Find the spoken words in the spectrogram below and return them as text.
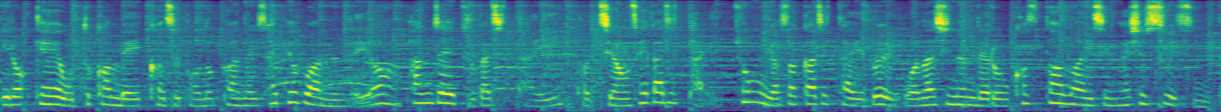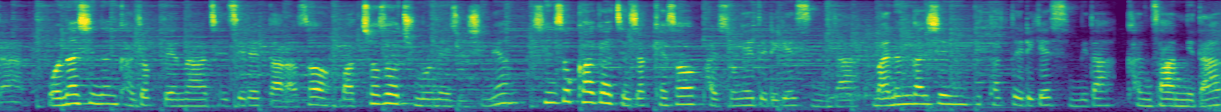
이렇게 오토컷 메이커즈 번호판을 살펴보았는데요. 판재 두 가지 타입, 거치형 세 가지 타입, 총 6가지 타입을 원하시는 대로 커스터마이징 하실 수 있습니다. 원하시는 가격대나 재질에 따라서 맞춰서 주문해 주시면 신속하게 제작해서 발송해 드리겠습니다. 많은 관심 부탁드리겠습니다. 감사합니다.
